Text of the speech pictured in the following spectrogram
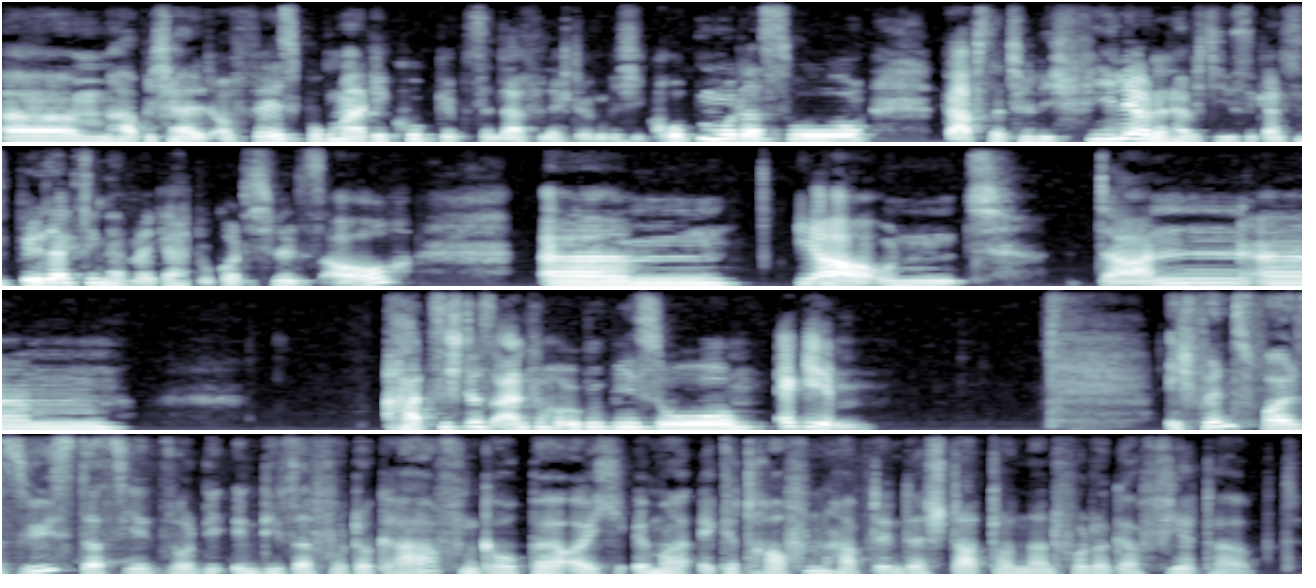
ähm, habe ich halt auf Facebook mal geguckt, gibt's denn da vielleicht irgendwelche Gruppen oder so? Gab's natürlich viele und dann habe ich diese ganzen Bilder gesehen und habe mir gedacht: „Oh Gott, ich will das auch.“ Ähm, ja, und dann, ähm hat sich das einfach irgendwie so ergeben. Ich finde es voll süß, dass ihr so die in dieser Fotografengruppe euch immer, äh, getroffen habt in der Stadt und dann fotografiert habt.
